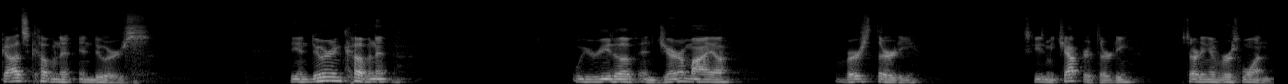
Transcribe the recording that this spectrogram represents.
God's covenant endures. The enduring covenant we read of in Jeremiah, verse 30, excuse me, chapter 30, starting in verse 1.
